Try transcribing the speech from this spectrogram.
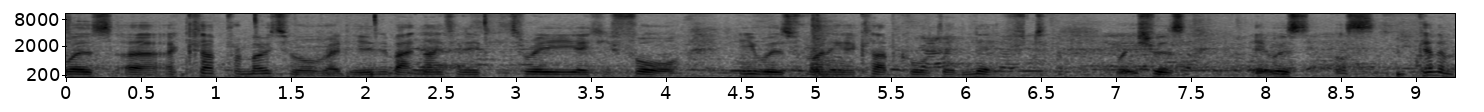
was uh, a club promoter already in about 1983, 84. He was running a club called The Lift, which was, it was, it was kind of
